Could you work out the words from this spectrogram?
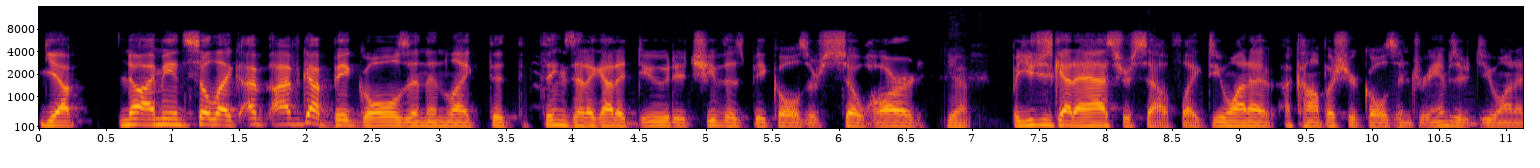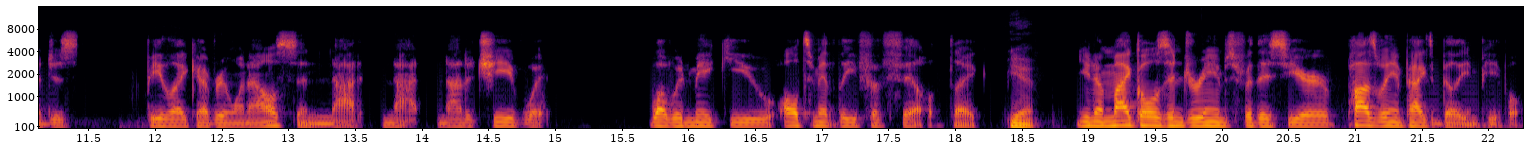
Yep. No, I mean, so like I've I've got big goals, and then like the, the things that I got to do to achieve those big goals are so hard. Yeah. But you just got to ask yourself, like, do you want to accomplish your goals and dreams, or do you want to just be like everyone else and not not not achieve what what would make you ultimately fulfilled? Like, Yeah. You know, my goals and dreams for this year: positively impact a billion people,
